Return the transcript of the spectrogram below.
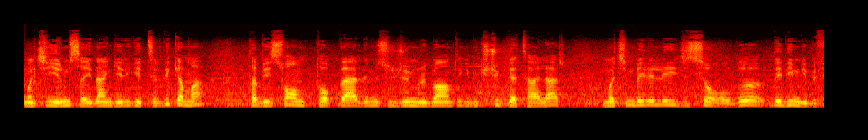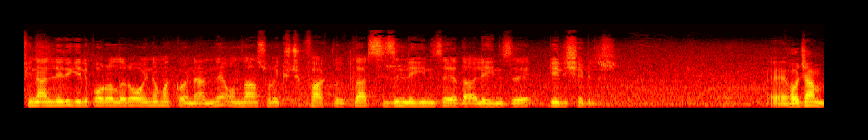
maçı 20 sayıdan geri getirdik ama tabii son top verdiğimiz hücum reboundu gibi küçük detaylar maçın belirleyicisi oldu. Dediğim gibi finalleri gelip oraları oynamak önemli. Ondan sonra küçük farklılıklar sizin lehinize ya da aleyhinize gelişebilir. E, hocam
